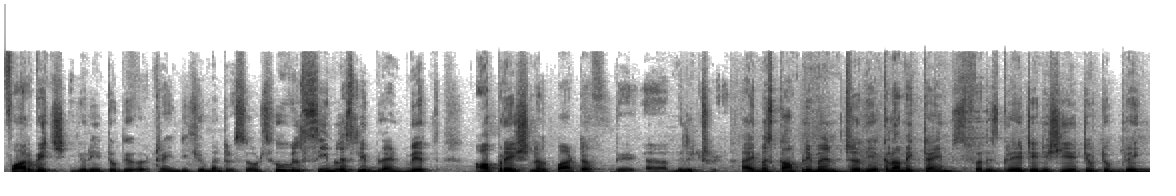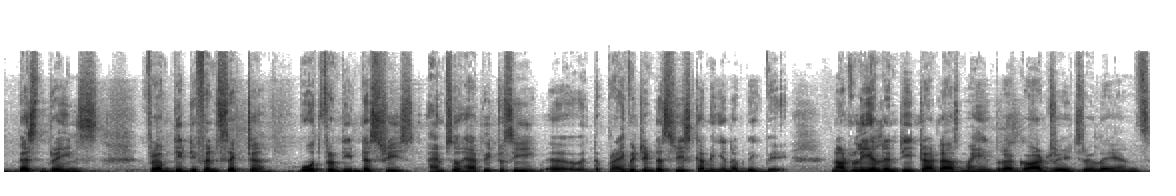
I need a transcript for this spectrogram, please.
for which you need to do, train the human resource who will seamlessly blend with operational part of the uh, military. I must compliment uh, the Economic Times for this great initiative to bring best brains from the defense sector, both from the industries. I'm so happy to see uh, the private industries coming in a big way. Not only L&T, Tata's, Mahindra, Godrej, Reliance,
